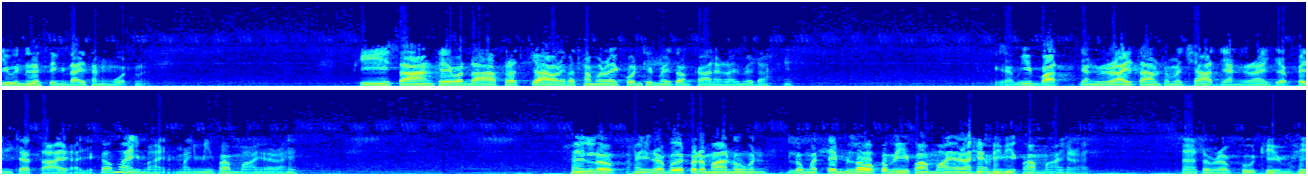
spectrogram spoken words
อยู่เนื้อสิ่งใดทั้งหมด ผีสางเทวดาพระเจ้าอะไรก็ทำอะไรคนที่ไม่ต้องการอะไรไม่ได้วิบัติอย่างไรตามธรรมชาติอย่างไรจะเป็นจะตายอะไรก็ไม่ไม่ไม่มีความหมายอะไร ให้โลกให้ระเบิดปรมาณูมันลงมาเต็มโลกก็มีความหมายอะไร ไม่มีความหมายอะไรสำหรับผู้ที่ไม่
